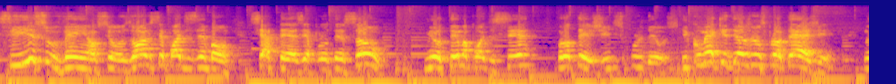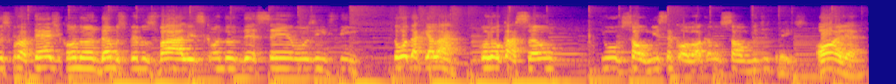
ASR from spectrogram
Se isso vem aos seus olhos, você pode dizer, bom, se a tese é proteção, meu tema pode ser protegidos por Deus. E como é que Deus nos protege? Nos protege quando andamos pelos vales, quando descemos, enfim, toda aquela colocação que o salmista coloca no Salmo 23. Olha,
